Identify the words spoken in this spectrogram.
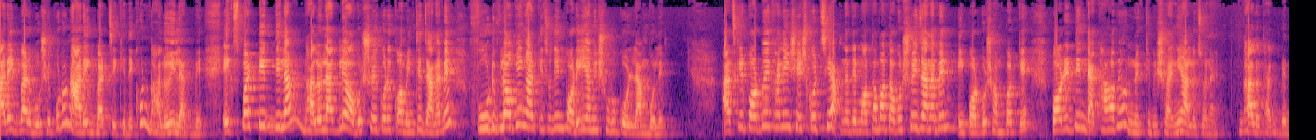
আরেকবার বসে পড়ুন, আরেকবার চেখে দেখুন। ভালোই লাগবে। এক্সপার্ট টিপ দিলাম। ভালো লাগলে অবশ্যই করে কমেন্টে জানাবেন। ফুড ব্লগিং আর কিছুদিন পরেই আমি শুরু করলাম বলে। আজকের পর্ব এখানেই শেষ করছি। আপনাদের মতামত অবশ্যই জানাবেন এই পর্ব সম্পর্কে। পরের দিন দেখা হবে অন্য একটি বিষয় নিয়ে আলোচনায়। ভালো থাকবেন।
